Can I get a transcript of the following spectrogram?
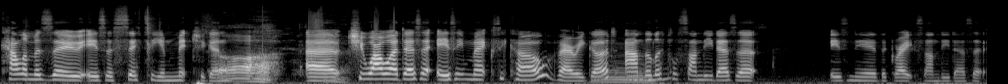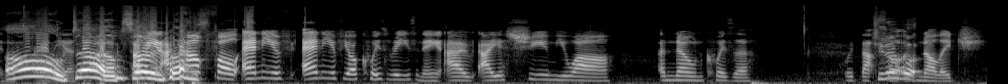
Kalamazoo is a city in Michigan. Ah. Uh, Chihuahua Desert is in Mexico. Very good. Mm. And the Little Sandy Desert is near the Great Sandy Desert. In Oh, Australia. Dan, I'm so I mean, I can't impressed. fault any of any of your quiz reasoning. I I assume you are a known quizzer with that Do you know sort of knowledge.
